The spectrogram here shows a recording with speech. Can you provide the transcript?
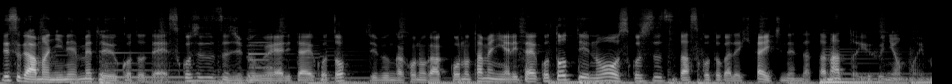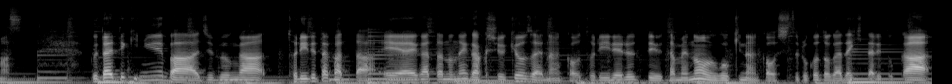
ですが、まあ、2年目ということで少しずつ自分がやりたいこと自分がこの学校のためにやりたいことっていうのを少しずつ出すことができた1年だったなというふうに思います。具体的に言えば自分が取り入れたかった AI 型のね学習教材なんかを取り入れるっていうための動きなんかをすることができたりとか、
